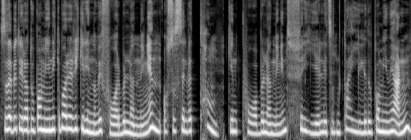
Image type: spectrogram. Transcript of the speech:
Så det betyr at dopamin ikke bare rykker inn når vi får belønningen, også selve tanken på belønningen frier litt sånn deilig dopamin i hjernen.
